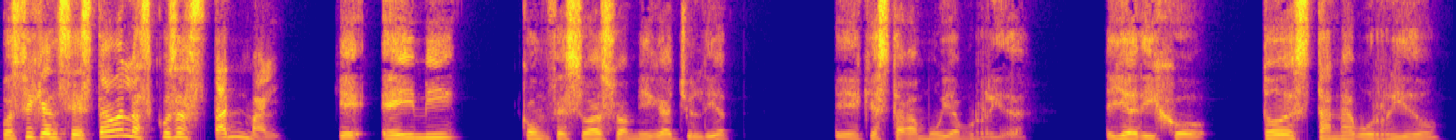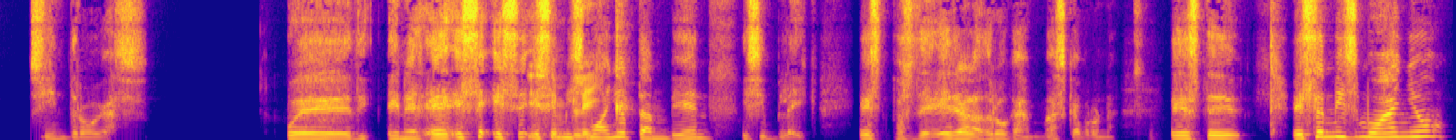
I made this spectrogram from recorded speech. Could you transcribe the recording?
Pues fíjense, estaban las cosas tan mal que Amy confesó a su amiga Juliet eh, que estaba muy aburrida. Ella dijo, todo es tan aburrido sin drogas. Pues en e- e- ese, ese, ese mismo Blake. año también, y sin Blake, es, pues era la droga más cabrona. Este, ese mismo año,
